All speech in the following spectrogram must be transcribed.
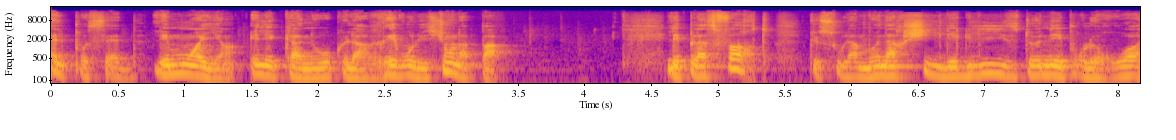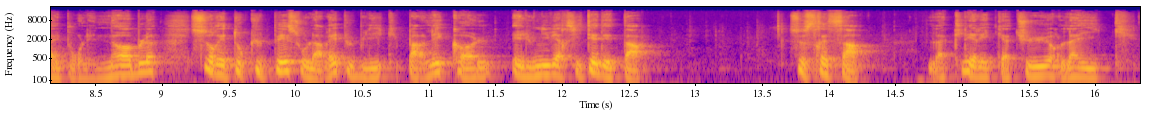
elle possède les moyens et les canaux que la Révolution n'a pas. Les places fortes que sous la monarchie l'Église tenait pour le roi et pour les nobles seraient occupées sous la République par l'école et l'université d'État. Ce serait ça, la cléricature laïque.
